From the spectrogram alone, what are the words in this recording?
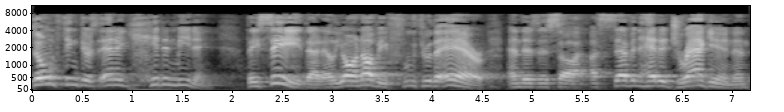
don't think there's any hidden meaning. They see that Eliyahu flew through the air, and there's this uh, a seven-headed dragon, and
